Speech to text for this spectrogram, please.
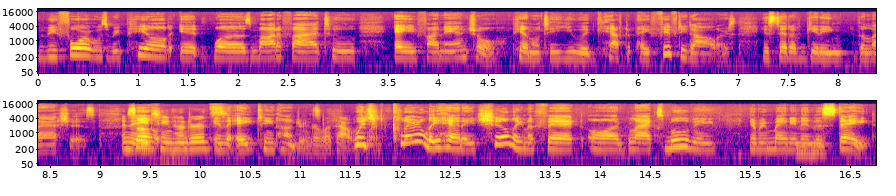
But before it was repealed, it was modified to a financial penalty. You would have to pay fifty dollars instead of getting the lashes. In the so, 1800s. In the 1800s, which clearly had a chilling effect on blacks moving and remaining mm-hmm. in the mm-hmm. state.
